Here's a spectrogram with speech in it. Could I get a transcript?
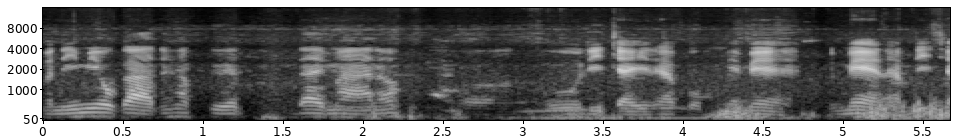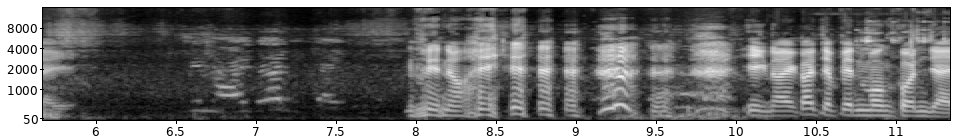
วันนี้มีโอกาสนะครับคือได้มาเนาะโอ้ดีใจนะครับผมแม่แม่คุณแม่นะครับดีใจ ไม่น้อยเด้อดีใจไม่น้อย อีกหน่อยก็จะเป็นมงคลใหญ่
